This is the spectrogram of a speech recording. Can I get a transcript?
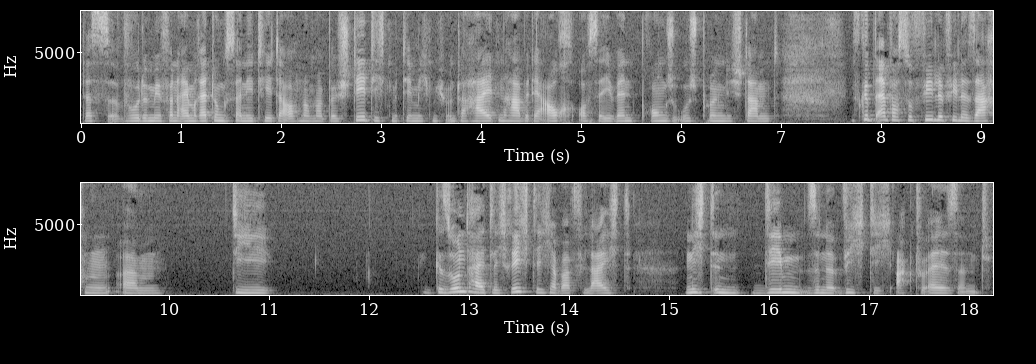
Das äh, wurde mir von einem Rettungssanitäter auch nochmal bestätigt, mit dem ich mich unterhalten habe, der auch aus der Eventbranche ursprünglich stammt. Es gibt einfach so viele, viele Sachen, ähm, die gesundheitlich richtig, aber vielleicht nicht in dem Sinne wichtig aktuell sind.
